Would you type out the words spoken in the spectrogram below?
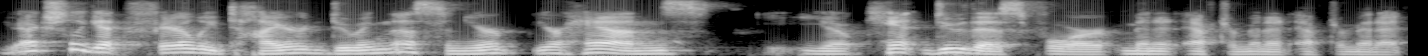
you actually get fairly tired doing this, and your your hands you know can't do this for minute after minute after minute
